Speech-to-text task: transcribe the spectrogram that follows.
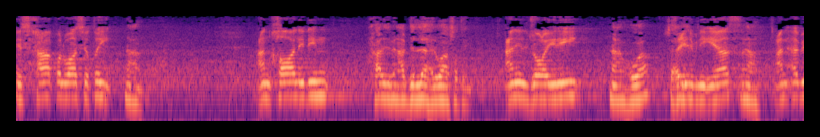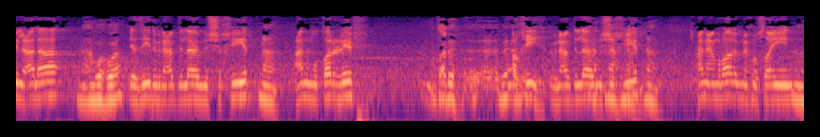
إسحاق الواسطي نعم. عن خالد خالد بن عبد الله الواسطي. عن الجريري نعم هو سعيد, سعيد بن إياس. نعم. عن أبي العلاء. نعم وهو يزيد بن عبد الله بن الشخير. نعم. عن مطرف. مطرف أخيه بن عبد الله بن نعم، الشخير. نعم, نعم عن عمران بن حصين نعم.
